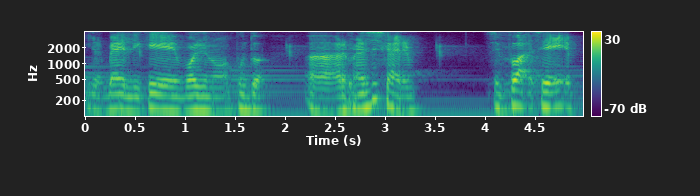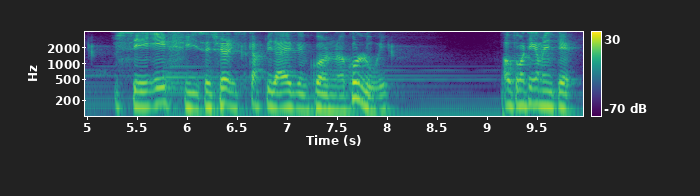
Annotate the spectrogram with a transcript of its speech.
i ribelli che vogliono appunto uh, riprendersi Skyrim, se, fa, se, se, esci, se cerchi scappi da Elgen con, con lui, automaticamente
